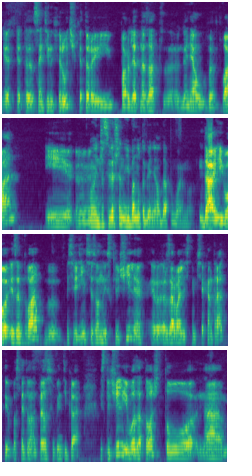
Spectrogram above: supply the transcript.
это Сантино Ферручи, который пару лет назад э, гонял в F2, и... Э... Он же совершенно ебануто гонял, да, по-моему? Да, его из F2 э, посередине сезона исключили, разорвали с ним все контракты, и после этого он отправился в Индикар. Исключили его за то, что на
